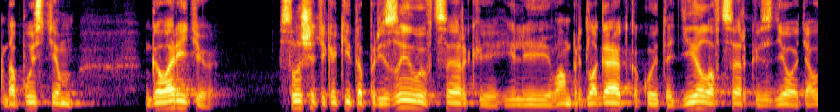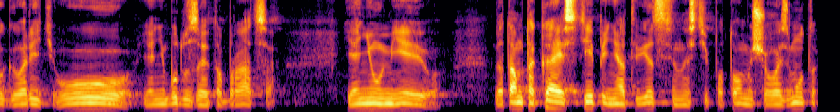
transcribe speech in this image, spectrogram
допустим, говорите, слышите какие-то призывы в церкви, или вам предлагают какое-то дело в церкви сделать, а вы говорите, о, я не буду за это браться, я не умею. Да там такая степень ответственности, потом еще возьмут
